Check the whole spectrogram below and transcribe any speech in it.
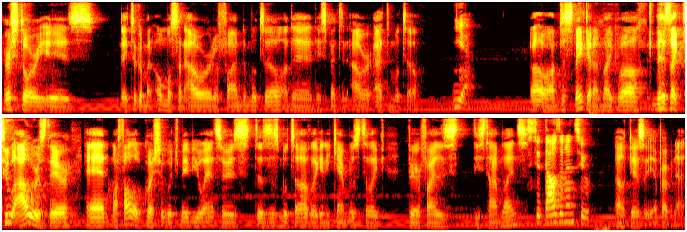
her story is they took them almost an hour to find the motel, and then they spent an hour at the motel. Yeah. Oh, I'm just thinking. I'm like, well, there's like two hours there, and my follow up question, which maybe you'll answer, is: Does this motel have like any cameras to like verify these these timelines? It's 2002. Okay, so yeah, probably not.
